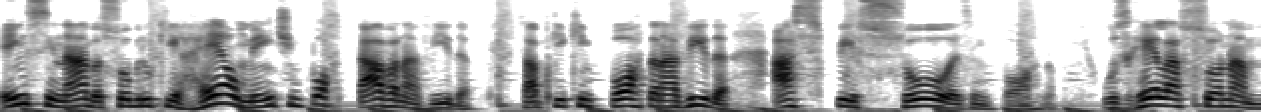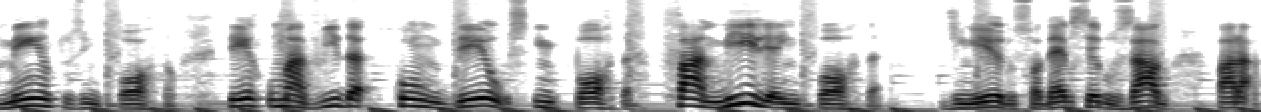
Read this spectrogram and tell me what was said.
ensinava sobre o que realmente importava na vida. Sabe o que, que importa na vida? As pessoas importam. Os relacionamentos importam. Ter uma vida com Deus importa. Família importa. Dinheiro só deve ser usado para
